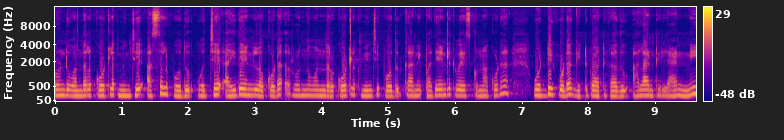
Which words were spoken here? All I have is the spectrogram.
రెండు వందల కోట్లకు మించి అస్సలు పోదు. వచ్చే ఐదేండ్లలో కూడా రెండు వందల కోట్లకు మించి పోదు. కానీ పదేండ్లకు వేసుకున్నా కూడా వడ్డీ కూడా గిట్టుబాటు కాదు. అలాంటి ల్యాండ్ని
